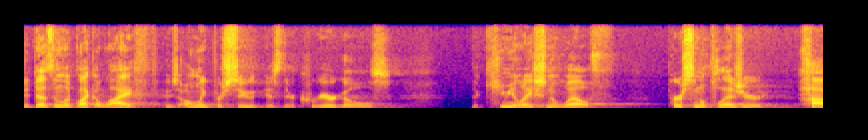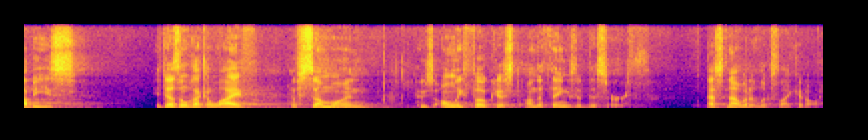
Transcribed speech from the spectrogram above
And it doesn't look like a life whose only pursuit is their career goals, the accumulation of wealth, personal pleasure, hobbies. It doesn't look like a life of someone who's only focused on the things of this earth. That's not what it looks like at all.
